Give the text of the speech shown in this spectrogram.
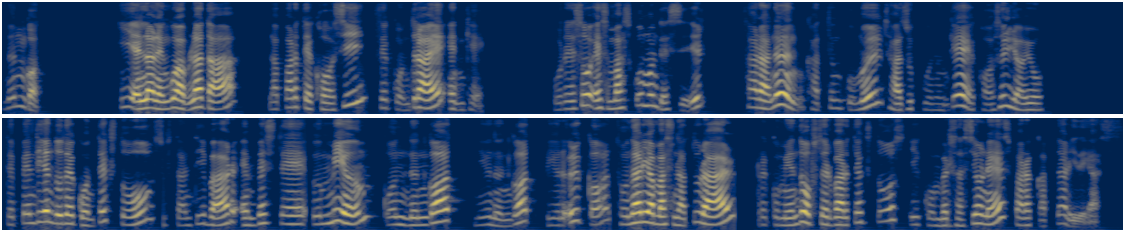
는 것. Y en la lengua hablada, la parte 것이 se contrae en que. Por eso es más común decir 사라는 같은 꿈을 자주 꾸는 게 거슬려요. Dependiendo del contexto, sustantivar en vez de 음미음, con 는 것, 니은 것, 리을 을 것, sonaría más natural. Recomiendo observar textos y conversaciones para captar ideas.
